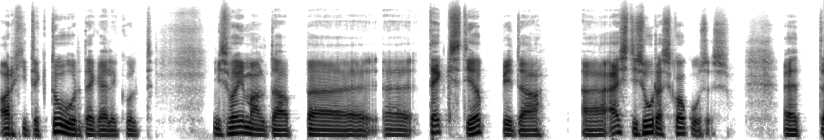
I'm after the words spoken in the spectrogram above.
arhitektuur tegelikult. mis võimaldab äh, teksti õppida hästi suures koguses. et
